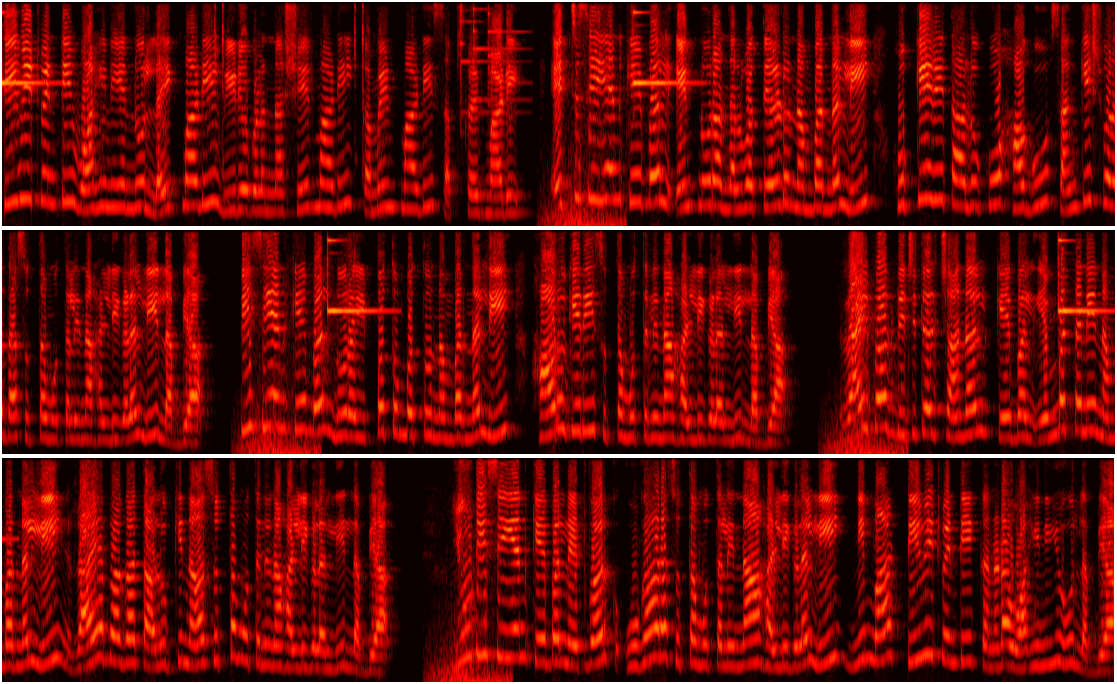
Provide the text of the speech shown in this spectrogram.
ಟಿವಿ ಟ್ವೆಂಟಿ ವಾಹಿನಿಯನ್ನು ಲೈಕ್ ಮಾಡಿ, ವಿಡಿಯೋಗಳನ್ನ ಶೇರ್ ಮಾಡಿ, ಕಮೆಂಟ್ ಮಾಡಿ, ಸಬ್ಸ್ಕ್ರೈಬ್ ಮಾಡಿ. ಎಚ್ಸಿಎನ್ ಕೇಬಲ್ ಎಂಟುನೂರ ನಲವತ್ತೆರಡು ನಂಬರ್ನಲ್ಲಿ ಹುಕ್ಕೇರಿ ತಾಲೂಕು ಹಾಗೂ ಸಂಕೇಶ್ವರದ ಸುತ್ತಮುತ್ತಲಿನ ಹಳ್ಳಿಗಳಲ್ಲಿ ಲಭ್ಯ. ಪಿಸಿಎನ್ ಕೇಬಲ್ ನೂರ ಇಪ್ಪತ್ತೊಂಬತ್ತು ನಂಬರ್ನಲ್ಲಿ ಹಾರುಗೆರೆ ಸುತ್ತಮುತ್ತಲಿನ ಹಳ್ಳಿಗಳಲ್ಲಿ ಲಭ್ಯ. ರಾಯಬಾಗ್ ಡಿಜಿಟಲ್ ಚಾನೆಲ್ ಕೇಬಲ್ ಎಂಬತ್ತನೇ ನಂಬರ್ನಲ್ಲಿ ರಾಯಬಾಗ ತಾಲೂಕಿನ ಸುತ್ತಮುತ್ತಲಿನ ಹಳ್ಳಿಗಳಲ್ಲಿ ಲಭ್ಯ. ಯುಡಿಸಿಎನ್ ಕೇಬಲ್ ನೆಟ್ವರ್ಕ್ ಉಗಾರ ಸುತ್ತಮುತ್ತಲಿನ ಹಳ್ಳಿಗಳಲ್ಲಿ ನಿಮ್ಮ ಟಿವಿ ಟ್ವೆಂಟಿ ಕನ್ನಡ ವಾಹಿನಿಯೂ ಲಭ್ಯ.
